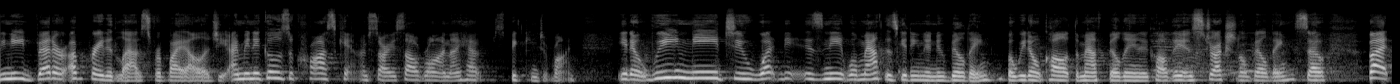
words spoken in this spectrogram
We need better upgraded labs for biology. I mean, it goes across, I'm sorry, I saw Ron, I have, speaking to Ron. You know, we need to, what is need, well, math is getting a new building, but we don't call it the math building, we call it the instructional building. So, but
